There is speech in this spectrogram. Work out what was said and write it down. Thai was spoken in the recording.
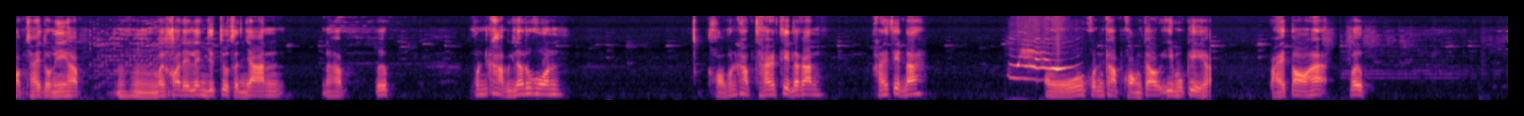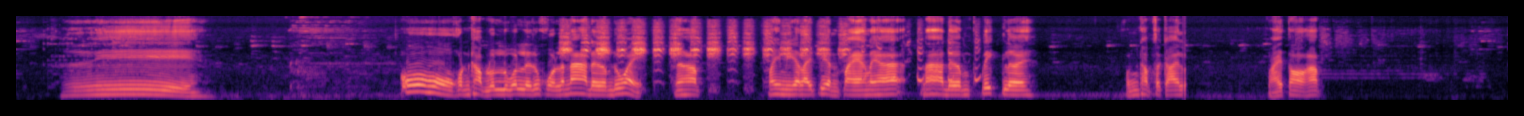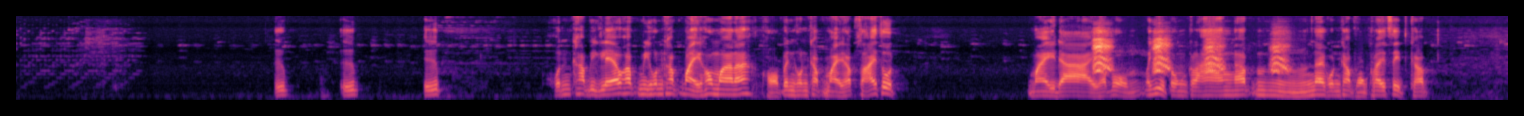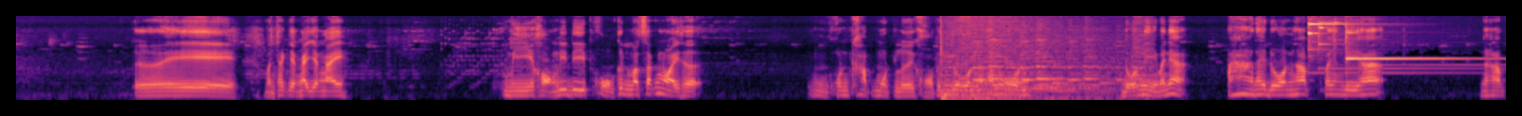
อบใช้ตัวนี้ครับอืไม่ค่อยได้เล่นยึดจุดสัญญาณนะครับปึ๊บคนขับอีกแล้วทุกคน ขอคนขับใช้สิทธิ์แล้วกันใช้สิทธิ์นะโอ้คนขับของเจ้าอีมุกิครับ ไปต่อฮะปึ๊บเฮ้ยโอ้โหคนขับล้วนๆเลยทุกคนแล้วหน้าเดิมด้วยนะครับ ไม่มีอะไรเปลี่ยนแปลงเลยฮะหน้าเดิมคลิกเลย คนขับสกายไปต่อครับ อึบอึบคนขับอีกแล้วครับ มีคนขับใหม่เข้ามานะ ขอเป็นคนขับใหม่ครับสายสุด ไม่ได้ครับผมมาอยู่ตรงกลางครับ อืได้คนขับของใครสิทธิ์ครับ เอ้ยมันชักยังไงยังไง มีของดีๆโผล่ขึ้นมาสักหน่อยเถอะคนขับหมดเลยขอเป็นโดรนนะครับทุกคนโดนหนีไหมเนี่ย อ่า ได้โดนครับ ก็ยังดีฮะนะครับ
